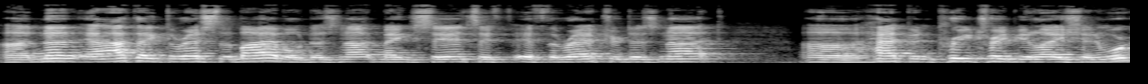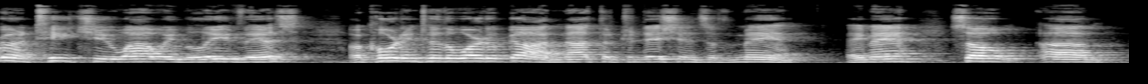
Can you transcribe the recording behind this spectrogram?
Uh, none, I think the rest of the Bible does not make sense if, if the rapture does not uh, happen pre-tribulation. And we're going to teach you why we believe this according to the Word of God, not the traditions of men. Amen. So, um,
